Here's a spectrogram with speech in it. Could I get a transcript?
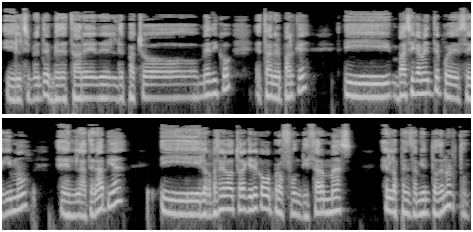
y él simplemente en vez de estar en el despacho médico, está en el parque, y básicamente pues seguimos en la terapia, y lo que pasa es que la doctora quiere como profundizar más en los pensamientos de Norton.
